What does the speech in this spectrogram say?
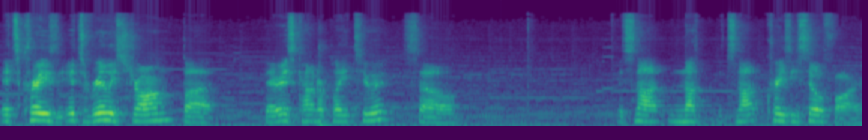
It's crazy. It's really strong, but there is counterplay to it, so it's not not it's not crazy so far.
